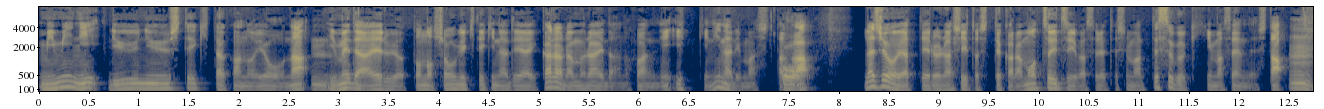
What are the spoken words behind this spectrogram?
耳に流入してきたかのような、夢で会えるよとの衝撃的な出会いからラムライダーのファンに一気になりましたが、ラジオをやっているらしいと知ってからもついつい忘れてしまってすぐ聞きませんでした。うん、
